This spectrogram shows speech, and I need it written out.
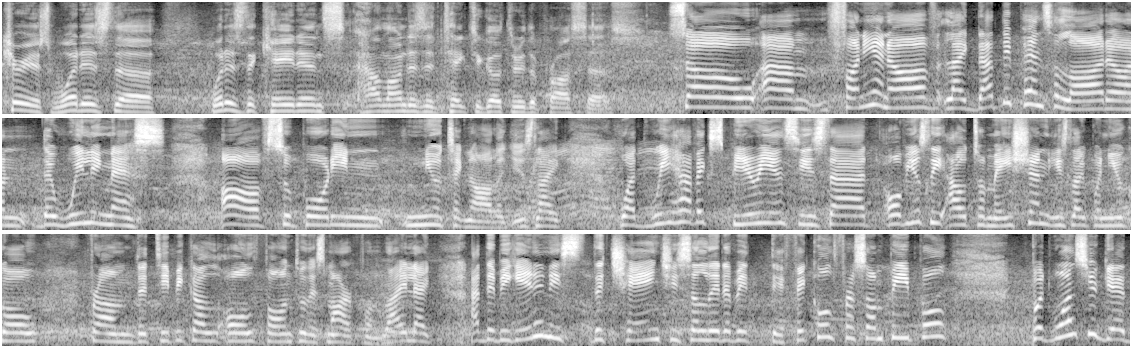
curious, what is the what is the cadence? How long does it take to go through the process? So, um, funny enough, like that depends a lot on the willingness of supporting new technologies. Like what we have experienced is that obviously automation is like when you go from the typical old phone to the smartphone, right? Like at the beginning, is the change is a little bit difficult for some people, but once you get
